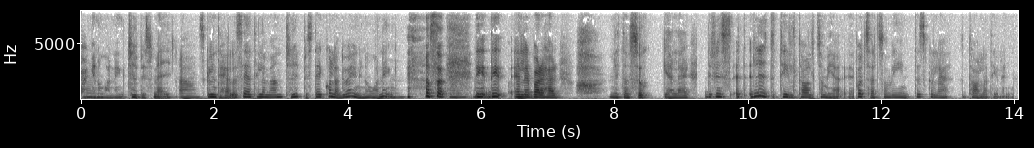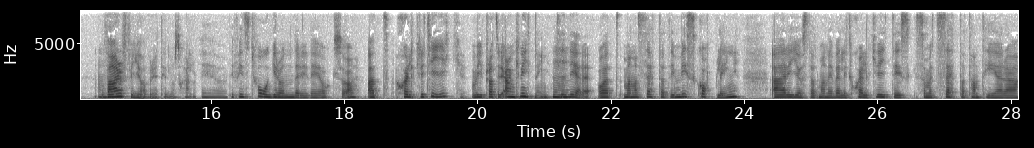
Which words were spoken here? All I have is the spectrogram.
jag har ingen ordning, typiskt mig. Ja. Skulle inte heller säga till en vän, typiskt dig, kolla du har ju ingen ordning. alltså, Det, det, eller bara det här, en liten suck eller det finns ett, ett litet tilltal som är eh, på ett sätt som vi inte skulle tala till en gång. Varför gör vi det till oss själva? Eh, Det finns två grunder i det också. Att självkritik, vi pratade i anknytning tidigare, och att man har sett att en viss koppling är just att man är väldigt självkritisk som ett sätt att hantera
